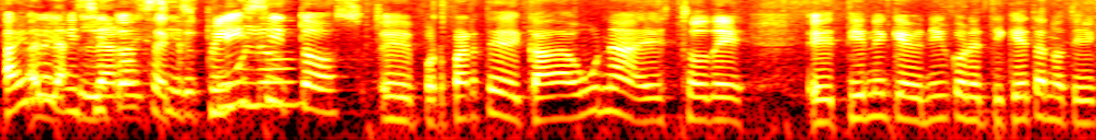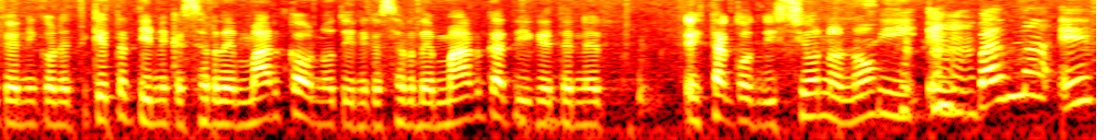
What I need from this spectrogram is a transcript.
¿Hay requisitos explícitos eh, por parte de cada una? Esto de eh, tiene que venir con etiqueta, no tiene que venir con etiqueta, tiene que ser de marca o no tiene que ser de marca, tiene que tener esta condición o no. Sí, en Padma es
